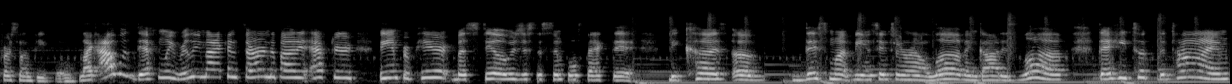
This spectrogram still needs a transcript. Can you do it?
for some people like i was definitely really not concerned about it after being prepared but still it was just a simple fact that because of this month being centered around love and God is love, that he took the time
